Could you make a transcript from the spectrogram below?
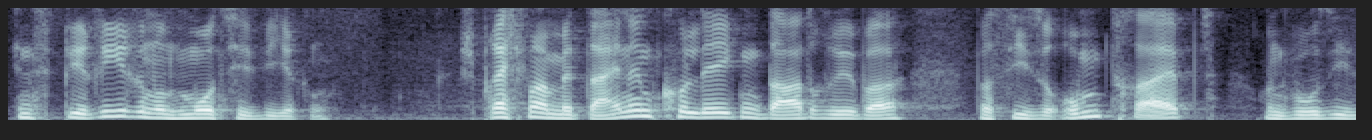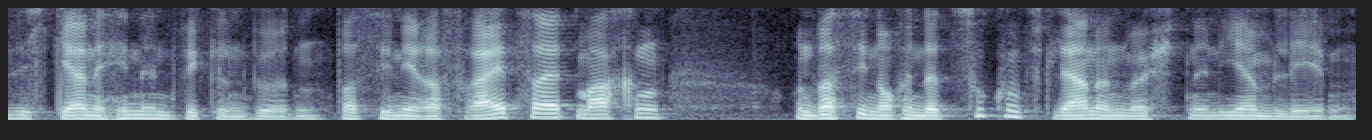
inspirieren und motivieren. Sprech mal mit deinen Kollegen darüber, was sie so umtreibt und wo sie sich gerne hinentwickeln würden, was sie in ihrer Freizeit machen und was sie noch in der Zukunft lernen möchten in ihrem Leben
